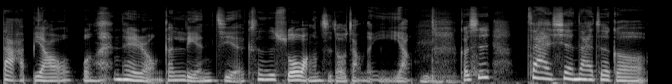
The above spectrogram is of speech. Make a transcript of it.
大标文案内容跟连接，甚至说网址都长得一样。嗯、可是，在现在这个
